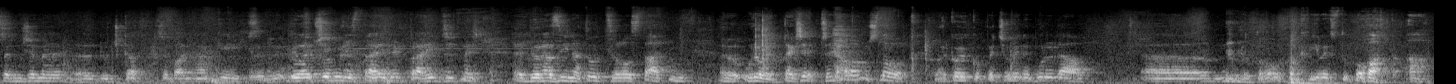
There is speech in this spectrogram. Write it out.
se můžeme dočkat třeba nějakých vylepšení ze strany Prahy dřív, než dorazí na tu celostátní úroveň. Takže předávám už slovo Markovi Kopečovi, nebudu dál do toho chvíli vstupovat a,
